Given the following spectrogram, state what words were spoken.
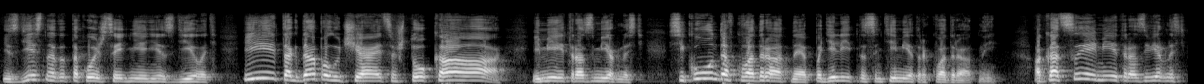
и здесь надо такое же соединение сделать. И тогда получается, что КА имеет размерность секунда в квадратная поделить на сантиметр квадратный. А КЦ имеет размерность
